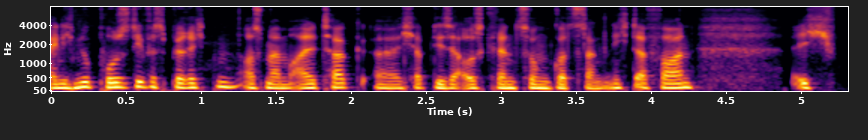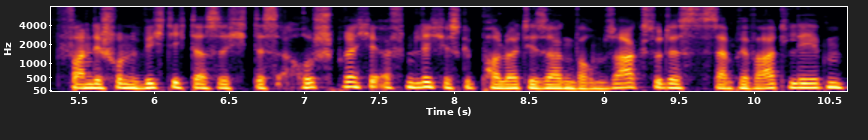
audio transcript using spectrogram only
eigentlich nur Positives berichten aus meinem Alltag. Äh, ich habe diese Ausgrenzung Gott sei Dank nicht erfahren. Ich fand es schon wichtig, dass ich das ausspreche öffentlich. Es gibt ein paar Leute, die sagen, warum sagst du das? Das ist dein Privatleben.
